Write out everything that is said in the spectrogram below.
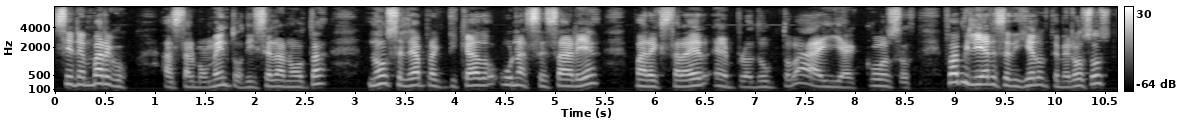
Sin embargo, hasta el momento, dice la nota, no se le ha practicado una cesárea para extraer el producto. Vaya cosas. Familiares se dijeron temerosos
